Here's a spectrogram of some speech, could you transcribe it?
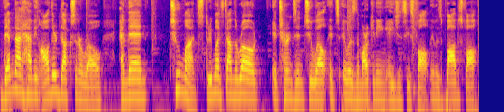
them not having all their ducks in a row, and then two months, three months down the road, it turns into well it's it was the marketing agency's fault. It was bob's fault.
